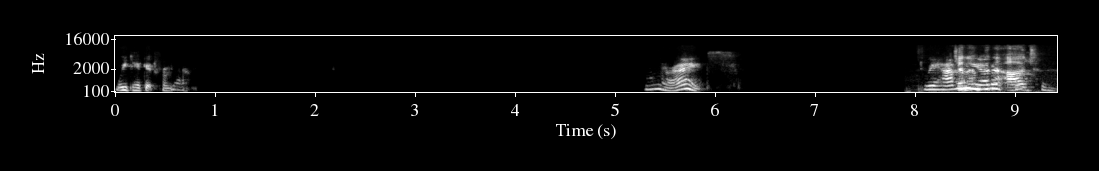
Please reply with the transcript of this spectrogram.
we take it from there. All right. Do we have Jen, any I'm other gonna add- questions?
